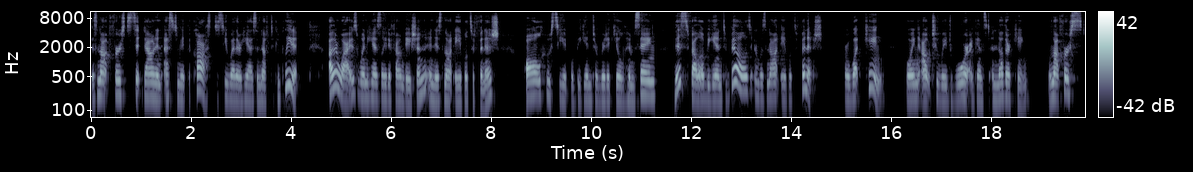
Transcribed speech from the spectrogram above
does not first sit down and estimate the cost to see whether he has enough to complete it? Otherwise, when he has laid a foundation and is not able to finish, all who see it will begin to ridicule him, saying, This fellow began to build and was not able to finish. Or what king, going out to wage war against another king, will not first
